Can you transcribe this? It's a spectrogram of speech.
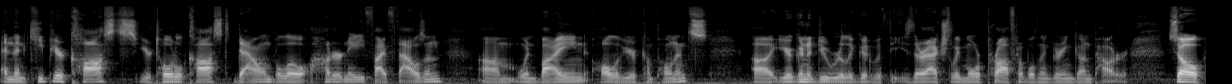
and then keep your costs, your total cost down below 185,000 um, when buying all of your components, uh, you're going to do really good with these. They're actually more profitable than green gunpowder. So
